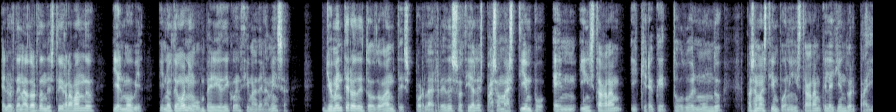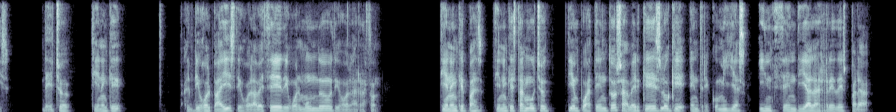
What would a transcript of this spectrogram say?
el ordenador donde estoy grabando y el móvil. Y no tengo ningún periódico encima de la mesa. Yo me entero de todo antes por las redes sociales, paso más tiempo en Instagram y creo que todo el mundo pasa más tiempo en Instagram que leyendo El País. De hecho, tienen que... Digo el país, digo el ABC, digo el mundo, digo la razón. Tienen que, tienen que estar mucho tiempo atentos a ver qué es lo que, entre comillas, incendia las redes para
